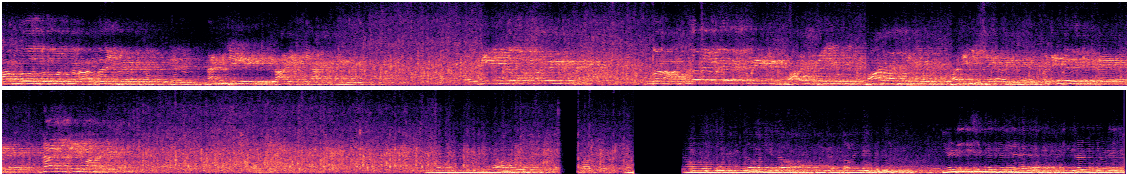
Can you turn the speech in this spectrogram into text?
சார்ந்தோர் குடும்பத்தில் அத்தனை பேருக்கும் என் நன்றியை காட்டி ஆட்டி உங்கள் அத்தனை பேருக்குமே வாழ்த்தையும் பாராட்டையும் பதிவு செய்கிறேன் வெளிவருகிறேன் நன்றி வணக்கம் தலைப்பில் எழுச்சி மிகுந்த நிகழ்வுகளை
